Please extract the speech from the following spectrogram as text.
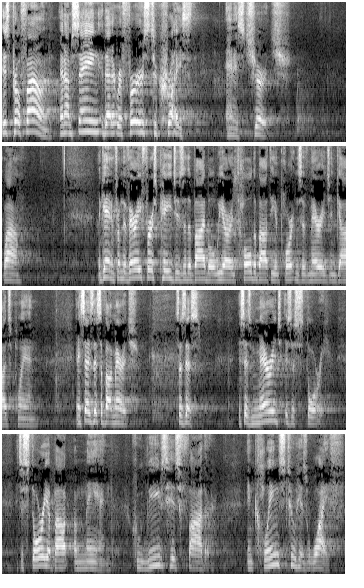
is profound, and I'm saying that it refers to Christ and his church. Wow. Again, from the very first pages of the Bible, we are told about the importance of marriage in God's plan. And it says this about marriage. It says this. It says marriage is a story. It's a story about a man who leaves his father and clings to his wife,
